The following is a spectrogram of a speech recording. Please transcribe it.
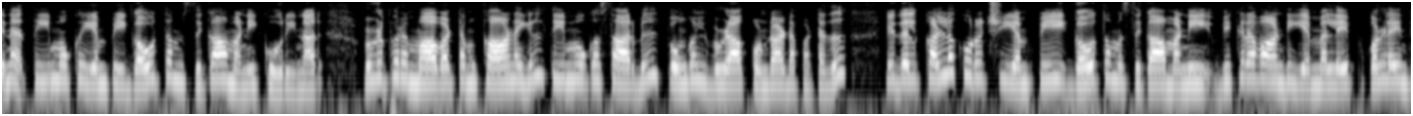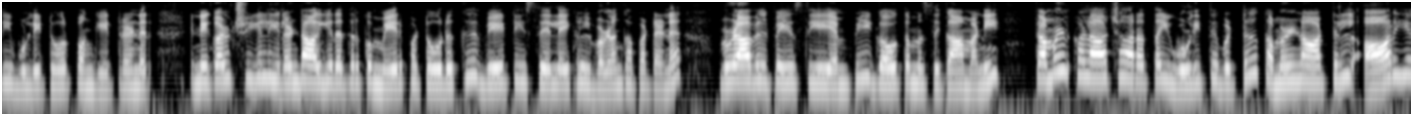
என திமுக எம்பி கௌதம் சிகாமணி கூறினார். விழுப்புரம் மாவட்டம் காணையில் திமுக சார்பில் பொங்கல் விழா கொண்டாடப்பட்டது. இதில் கள்ளக்குறிச்சி எம்பி கௌதம சிகாமணி விக்கிரவாண்டி எம்எல்ஏ புகழேந்தி உள்ளிட்டோர் பங்கேற்றனர். இந்நிகழ்ச்சியில் இரண்டாயிரத்திற்கும் மேற்பட்டோருக்கு வேட்டி சேலைகள் வழங்கப்பட்டன. விழாவில் பேசிய எம்பி கௌதம சிகாமணி தமிழ் கலாச்சாரத்தை ஒழித்துவிட்டு தமிழ்நாட்டில் ஆரிய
